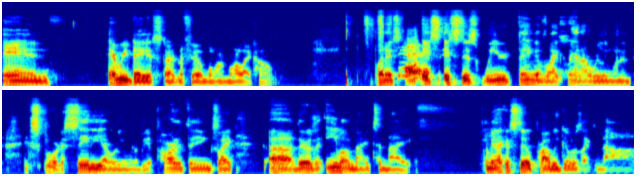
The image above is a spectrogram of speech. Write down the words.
and every day it's starting to feel more and more like home. But it's all it's it's this weird thing of like, man, I really want to explore the city. I really want to be a part of things. Like, uh, there's an emo night tonight. I mean, I could still probably go. It's like, nah,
